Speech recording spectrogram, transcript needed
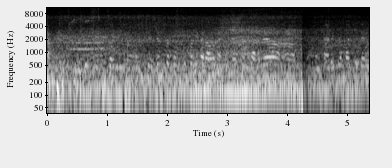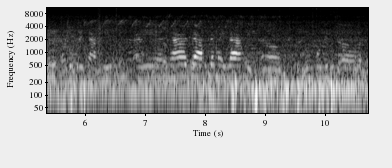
आहे. चेतनचं कौतुकच करावं लागेल. अशा चांगल्या कार्यक्रमाची त्यांनी रूपरेषा आखली आणि ह्या ज्या आपल्या महिला आहेत पोलीस वर्ग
